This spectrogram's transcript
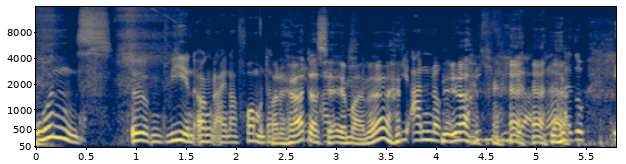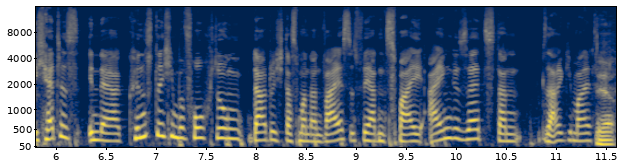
uns irgendwie in irgendeiner Form Man hört das ja immer, ne? Die anderen, Ja. nicht wir. Ne? Also ich hätte es in der künstlichen Befruchtung, dadurch, dass man dann weiß, es werden zwei eingesetzt, dann sage ich mal, Ja.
